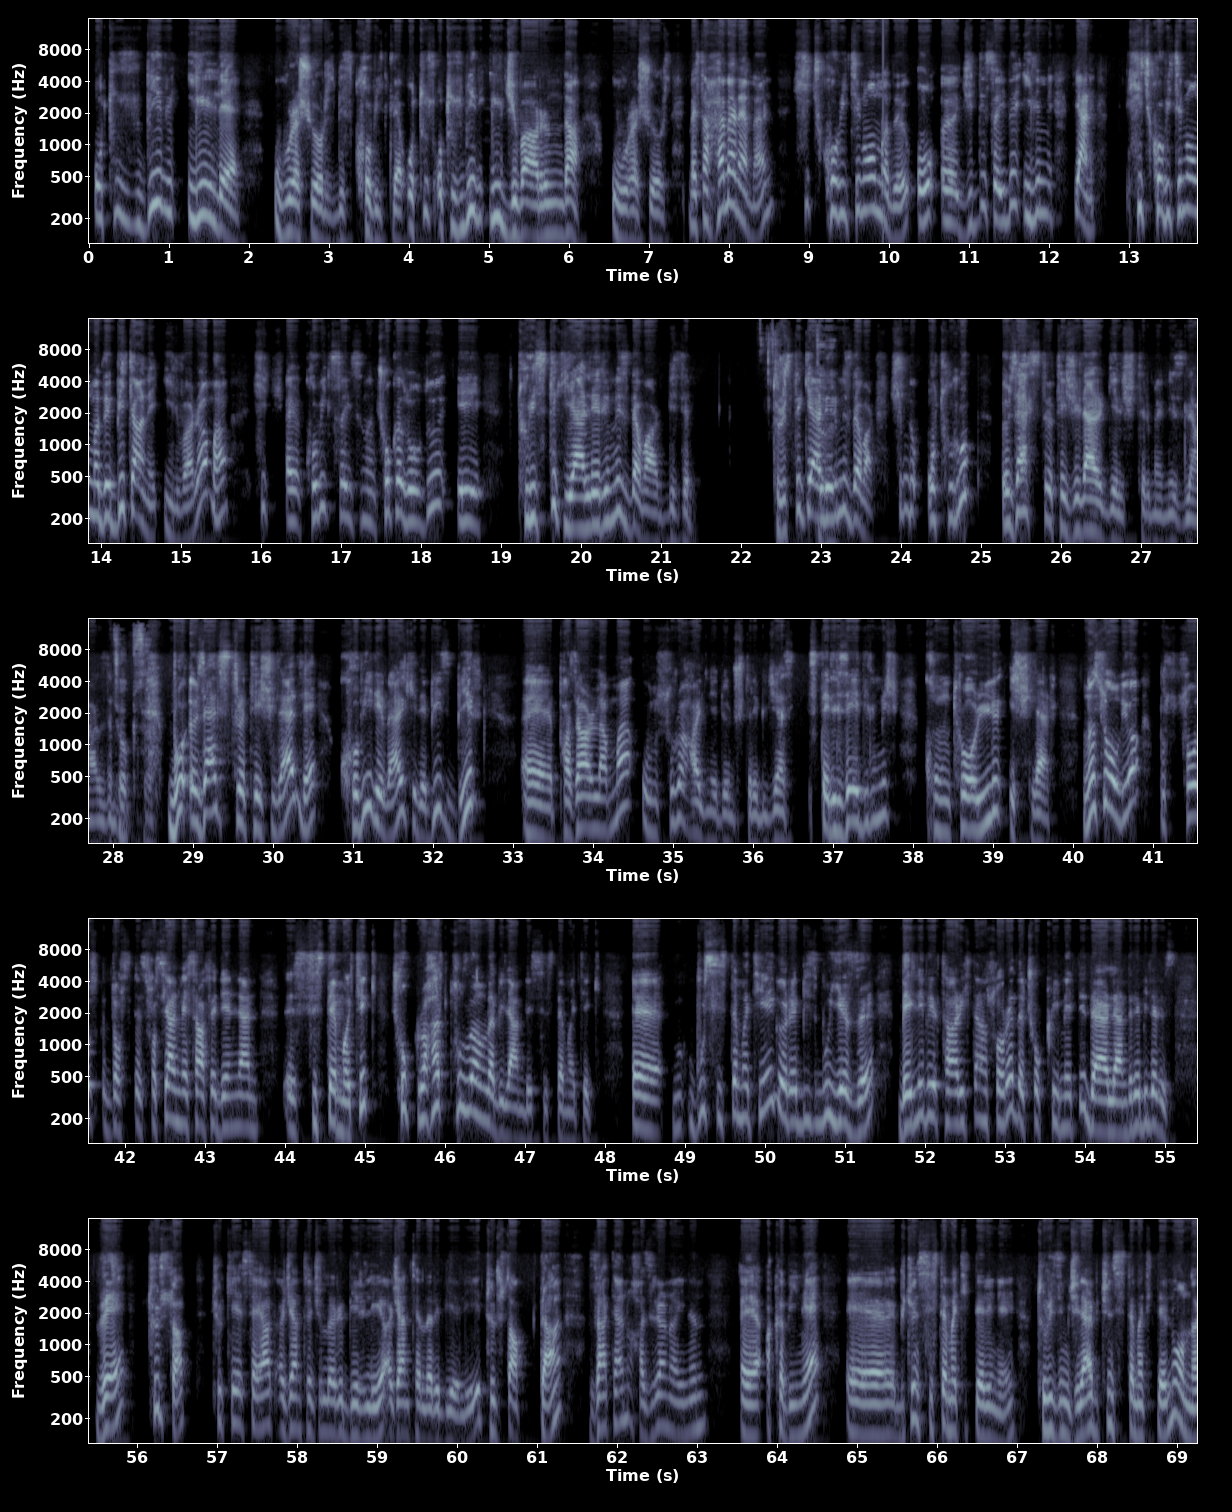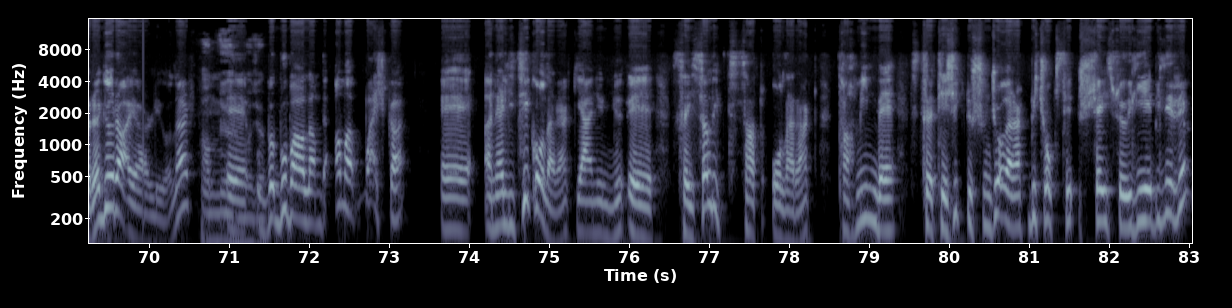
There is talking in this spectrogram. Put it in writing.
31 ille uğraşıyoruz biz Covid'le. 30-31 il civarında uğraşıyoruz. Mesela hemen hemen hiç Covid'in olmadığı o e, ciddi sayıda ilim yani hiç Covid'in olmadığı bir tane il var ama hiç e, Covid sayısının çok az olduğu e, turistik yerlerimiz de var bizim. Turistik yerlerimiz de var. Şimdi oturup özel stratejiler geliştirmemiz lazım. Çok güzel. Bu özel stratejilerle Covid'i belki de biz bir e, pazarlama unsuru haline dönüştürebileceğiz. Sterilize edilmiş kontrollü işler. Nasıl oluyor? Bu sos, dos, e, sosyal mesafe denilen e, sistematik çok rahat kullanılabilen bir sistematik. E, bu sistematiğe göre biz bu yazı belli bir tarihten sonra da çok kıymetli değerlendirebiliriz. Ve TÜRSAP, Türkiye Seyahat Acentacıları Birliği, Acenteleri Birliği, TÜRSAP'ta zaten Haziran ayının e, akabine e, bütün sistematiklerini, turizmciler bütün sistematiklerini onlara göre ayarlıyorlar. Anlıyorum E, hocam. bu, bu bağlamda ama başka e, analitik olarak yani e, sayısal iktisat olarak tahmin ve stratejik düşünce olarak birçok şey söyleyebilirim.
